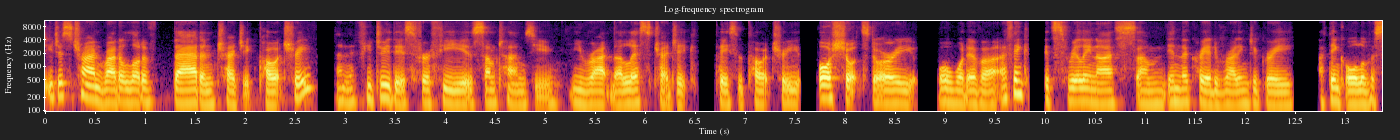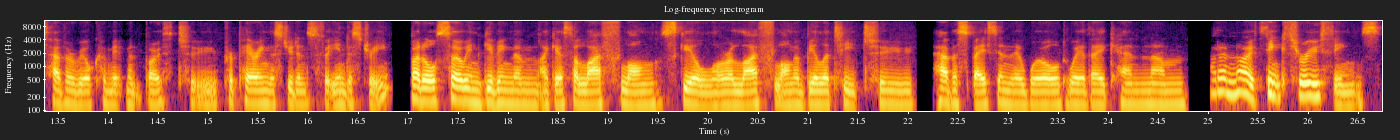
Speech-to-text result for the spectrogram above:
You just try and write a lot of bad and tragic poetry. And if you do this for a few years, sometimes you you write a less tragic piece of poetry or short story or whatever. I think it's really nice um, in the creative writing degree I think all of us have a real commitment both to preparing the students for industry, but also in giving them, I guess, a lifelong skill or a lifelong ability to have a space in their world where they can, um, I don't know, think through things,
